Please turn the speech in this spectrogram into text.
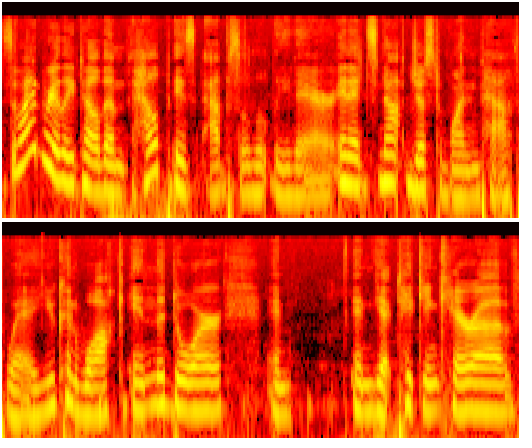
So I'd really tell them help is absolutely there, and it's not just one pathway. You can walk in the door and and get taken care of.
